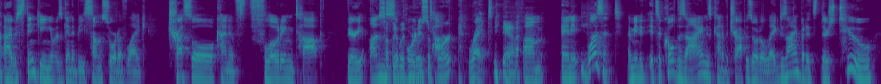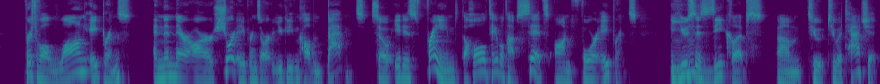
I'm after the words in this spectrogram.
I was thinking it was going to be some sort of like trestle kind of floating top, very no unsupported support. top. Right. Yeah. Um, and it wasn't. I mean, it, it's a cool design. It's kind of a trapezoidal leg design, but it's there's two. First of all, long aprons, and then there are short aprons, or you could even call them battens. So it is framed. The whole tabletop sits on four aprons. He Mhm. uses Z clips um, to to attach it,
